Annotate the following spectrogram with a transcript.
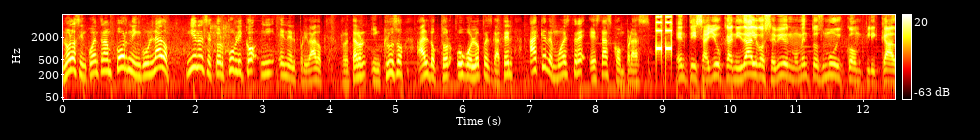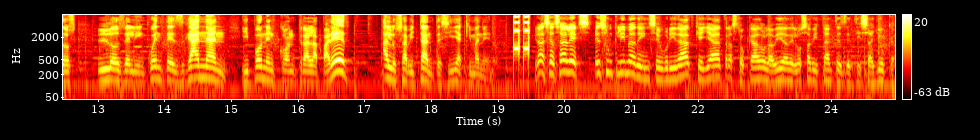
no los encuentran por ningún lado, ni en el sector público ni en el privado. Retaron incluso al doctor Hugo López Gatel a que demuestre estas compras. En Tizayuca, en Hidalgo, se viven momentos muy complicados los delincuentes ganan y ponen contra la pared a los habitantes Iñaki Manero. Gracias Alex. Es un clima de inseguridad que ya ha trastocado la vida de los habitantes de Tizayuca.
